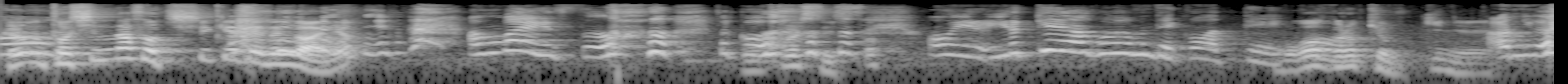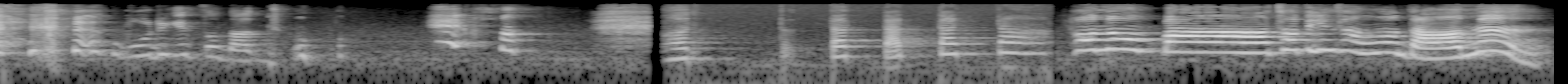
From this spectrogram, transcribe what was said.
그러면 더 신나서 치게 되는 거 아니야? 안 봐야겠어. 자꾸 못볼수 있어? 어 이렇게 하고 하면 될 것 같아. 뭐가 어. 그렇게 웃기니? 아니 모르겠어 나도. 아 따따따따. 현우 오빠 첫인상은 나는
